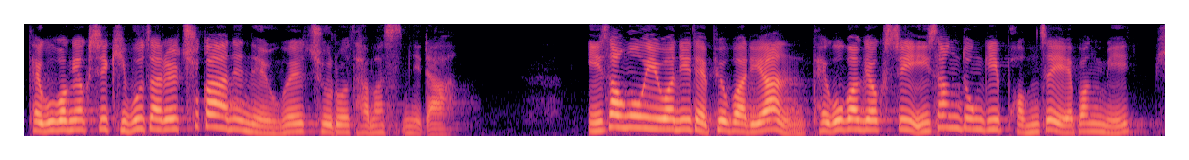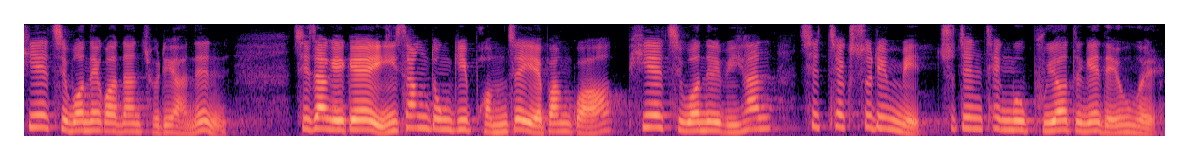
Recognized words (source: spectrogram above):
대구광역시 기부자를 추가하는 내용을 주로 담았습니다. 이성호 의원이 대표 발의한 대구광역시 이상동기 범죄 예방 및 피해 지원에 관한 조례안은 시장에게 이상동기 범죄 예방과 피해 지원을 위한 시책 수립 및 추진 책무 부여 등의 내용을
